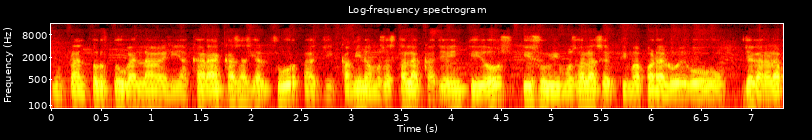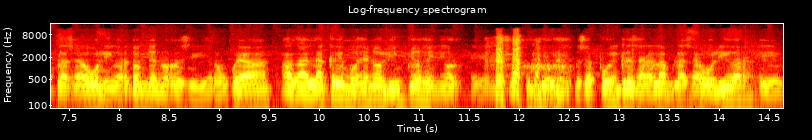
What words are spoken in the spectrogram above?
un plan Tortuga en la avenida Caracas hacia el sur. Allí caminamos hasta la calle 22 y subimos a la séptima para luego llegar a la Plaza de Bolívar donde nos recibieron fue a, a dar lacrimógeno limpio, señor. Eh, no, se pudo, no, se pudo, ingresar a la Plaza de Bolívar. Eh,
